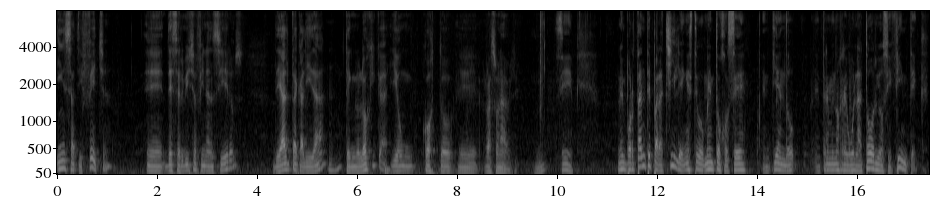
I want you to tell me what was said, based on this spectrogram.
insatisfecha eh, de servicios financieros de alta calidad tecnológica y a un costo eh, razonable. Sí. Lo importante para Chile en este momento, José, entiendo, en términos regulatorios y fintech,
